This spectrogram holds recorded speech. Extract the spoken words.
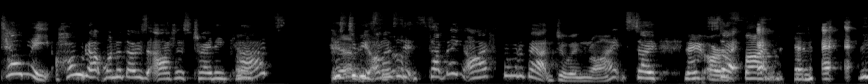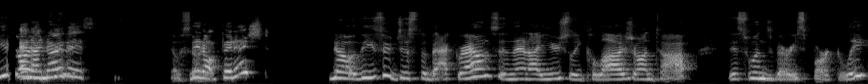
Tell me, hold up one of those artist trading cards. Because yeah, to be honest, it's something I've thought about doing, right? So they are so, fun, and and, and I know this. Oh, they're not finished. No, these are just the backgrounds, and then I usually collage on top. This one's very sparkly,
